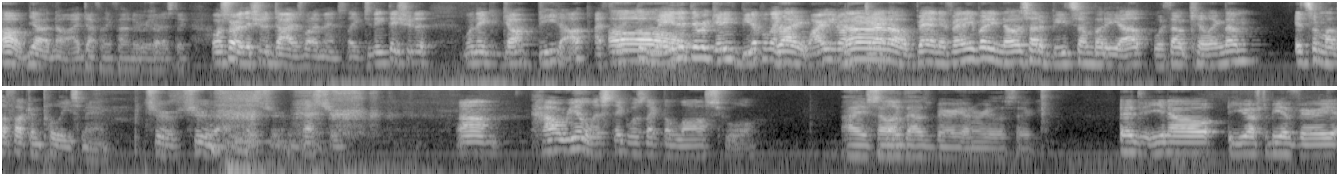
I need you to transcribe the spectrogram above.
Oh yeah, no, I definitely found it Okay. realistic. Oh, sorry, they should have died. Is what I meant. Like, do you think they should have when they got beat up? I feel like the way Oh. that they were getting beat up, I'm like, right. why are you not no, no, dead? no, no, Ben. If anybody knows how to beat somebody up without killing them, it's a motherfucking policeman. True, true. That that's true. That's true. Um, how realistic was like the law school? I Stuff. felt like that was very unrealistic. And, you know, you have to be a very.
